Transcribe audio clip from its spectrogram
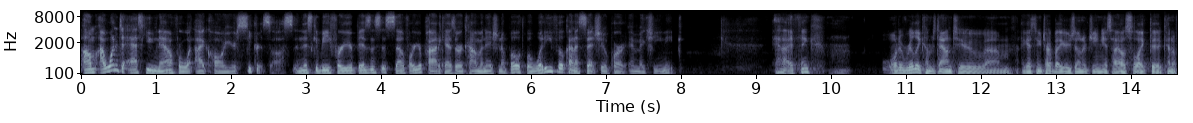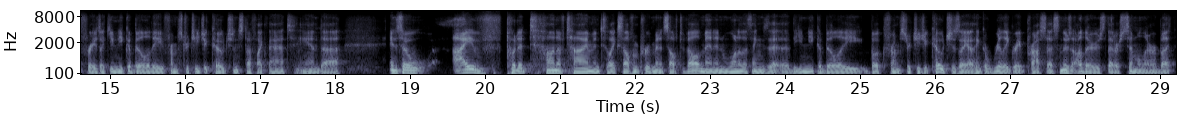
Um, I wanted to ask you now for what I call your secret sauce. And this could be for your business itself or your podcast or a combination of both. But what do you feel kind of sets you apart and makes you unique? Yeah, I think what it really comes down to, um, I guess when you talk about your zone of genius, I also like the kind of phrase like unique ability from strategic coach and stuff like that. Mm-hmm. And uh, and so I've put a ton of time into like self improvement and self development. And one of the things that uh, the unique ability book from Strategic Coach is like I think a really great process. And there's others that are similar, but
